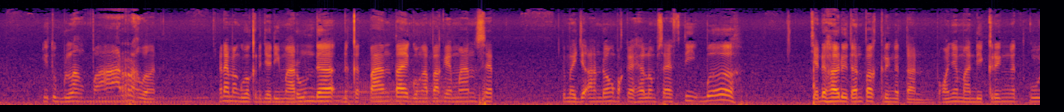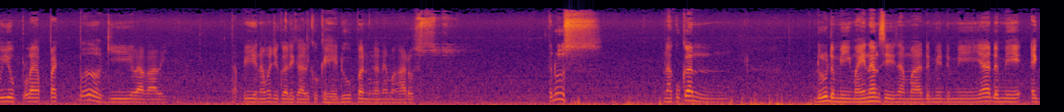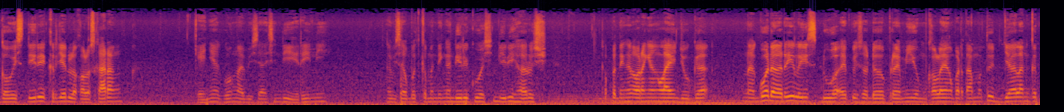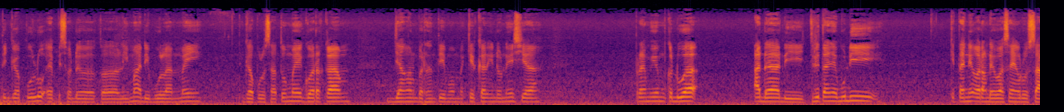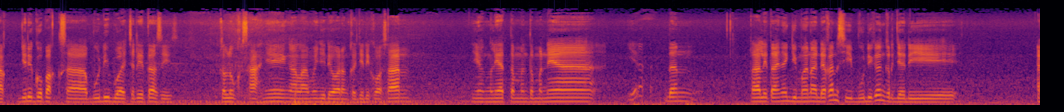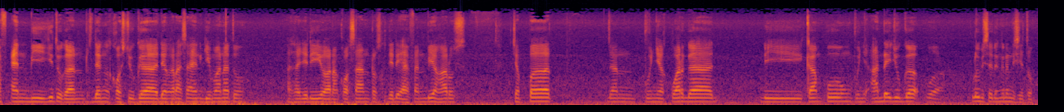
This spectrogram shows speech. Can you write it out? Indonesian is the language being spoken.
Itu belang parah banget karena emang gue kerja di Marunda deket pantai gue nggak pakai manset. Kemeja andong pakai helm safety beh jadi hari tanpa keringetan. Pokoknya mandi keringet kuyup lepek beh gila kali. Tapi nama juga kali-kaliku kehidupan kan emang harus terus melakukan dulu demi mainan sih sama demi demi ya demi egois diri kerja dulu. Kalau sekarang kayaknya gue nggak bisa sendiri nih nggak bisa buat kepentingan diri gue sendiri harus kepentingan orang yang lain juga. Nah gue udah rilis dua episode premium. Kalau yang pertama tuh jalan ke 30 episode kelima di bulan Mei. 31 Mei gue rekam. Jangan berhenti memikirkan Indonesia. Premium kedua ada di ceritanya Budi. Kita ini orang dewasa yang rusak. Jadi gue paksa Budi buat cerita sih. Kalau kesahnya ngalamin jadi orang kerja di kosan yang ngelihat teman-temannya ya dan realitanya gimana. Dia kan si Budi kan kerja di FNB gitu kan. Terus dia ngekos juga dia ngerasain gimana tuh. Rasa jadi orang kosan terus kerja di FNB yang harus cepet dan punya keluarga di kampung punya adik juga. Wah lu bisa dengerin di situ.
